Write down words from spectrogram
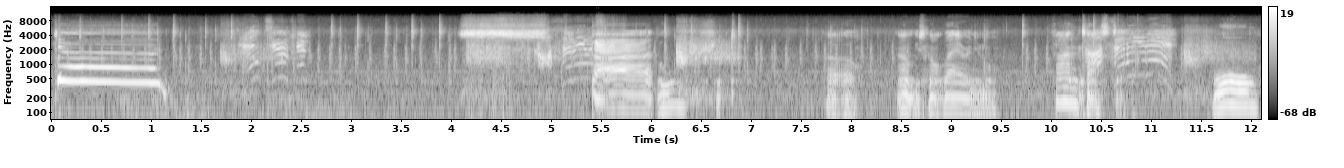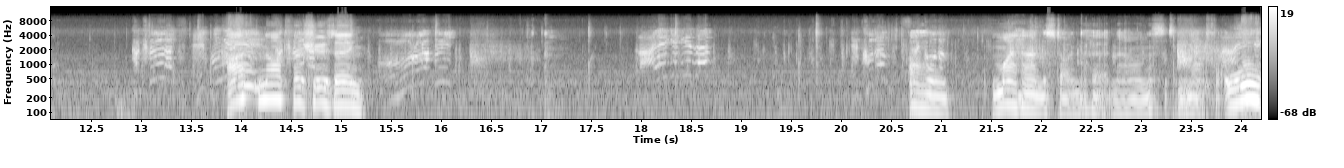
my god! Bad! Oh, shit. Uh oh. Oh, he's not there anymore. Fantastic. Whoa. I'm not for shooting! Oh, my hand is starting to hurt now, and this is not for. Ooh.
